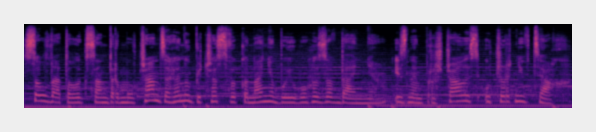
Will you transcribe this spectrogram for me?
Солдат Олександр Мовчан загинув під час виконання бойового завдання. Із ним прощались у Чернівцях.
